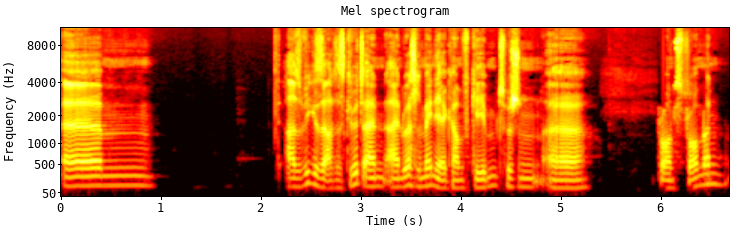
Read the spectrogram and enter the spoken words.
Ähm, also wie gesagt, es wird einen, einen WrestleMania-Kampf geben zwischen äh, Braun Strowman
